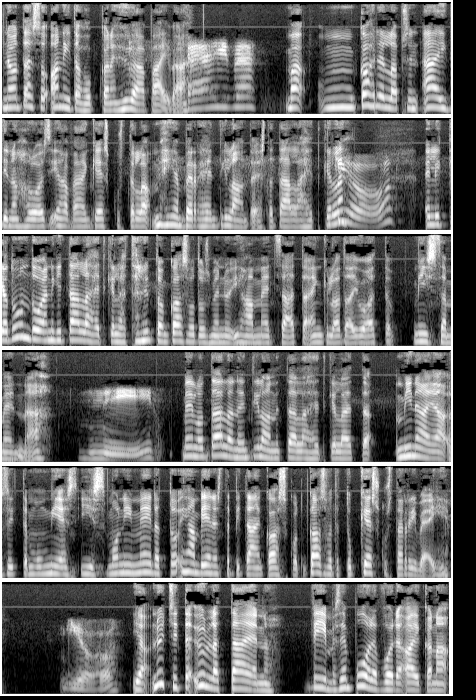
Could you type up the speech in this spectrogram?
No tässä on Anita Hokkanen, hyvää päivää. Päivää. Mä mm, kahden lapsen äitinä haluaisin ihan vähän keskustella meidän perheen tilanteesta tällä hetkellä. Joo. Eli tuntuu ainakin tällä hetkellä, että nyt on kasvatus mennyt ihan metsään, että en kyllä tajua, että missä mennään. Niin. Meillä on tällainen tilanne tällä hetkellä, että minä ja sitten mun mies Ismo, niin meidät on ihan pienestä pitäen kasvatettu keskustariveihin. Joo. Ja nyt sitten yllättäen viimeisen puolen vuoden aikana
